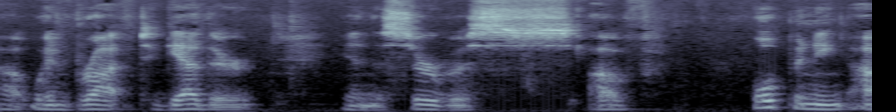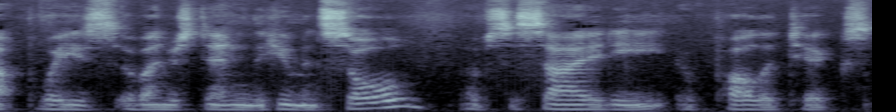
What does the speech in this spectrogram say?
uh, when brought together in the service of opening up ways of understanding the human soul, of society, of politics.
